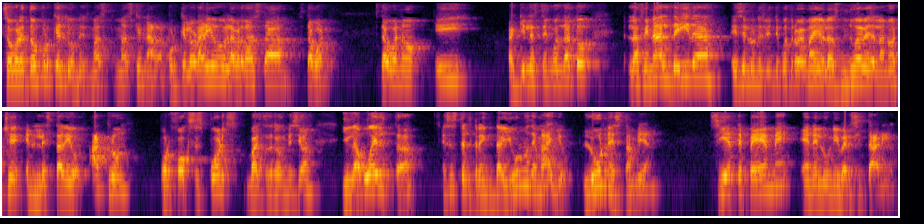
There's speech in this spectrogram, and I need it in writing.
sobre todo porque es lunes, más, más que nada, porque el horario, la verdad, está, está bueno. Está bueno y aquí les tengo el dato. La final de ida es el lunes 24 de mayo a las 9 de la noche en el estadio Akron por Fox Sports, va esta transmisión. Y la vuelta es hasta el 31 de mayo, lunes también, 7 pm en el universitario.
